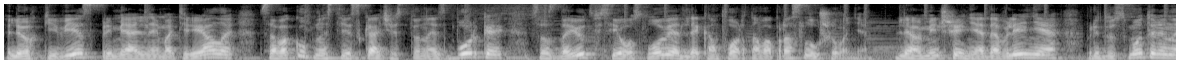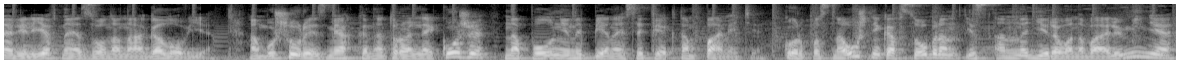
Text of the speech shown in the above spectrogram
Легкий вес, премиальные материалы в совокупности с качественной сборкой создают все условия для комфортного прослушивания. Для уменьшения давления предусмотрена рельефная зона на оголовье. Амбушюры из мягкой натуральной кожи наполнены пеной с эффектом памяти. Корпус наушников собран из аннодированного алюминия,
